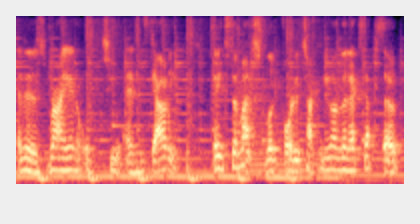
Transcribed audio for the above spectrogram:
And it is Ryann with two N's Dowdy. Thanks so much. Look forward to talking to you on the next episode.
